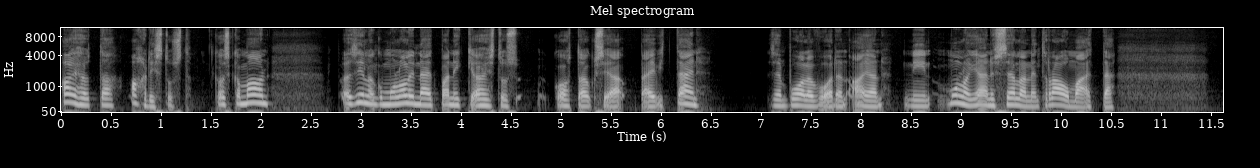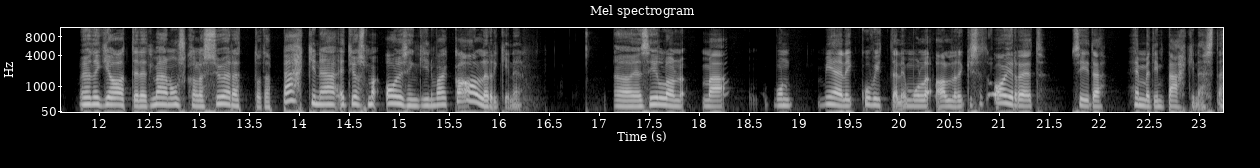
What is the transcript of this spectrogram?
aiheuttaa ahdistusta. Koska mä oon, silloin kun mulla oli näitä panikkiahdistuskohtauksia päivittäin, sen puolen vuoden ajan, niin mulla on jäänyt sellainen trauma, että mä jotenkin ajattelin, että mä en uskalla syödä tuota pähkinää, että jos mä olisinkin vaikka allerginen. Ja silloin mä, mun mieli kuvitteli mulle allergiset oireet siitä hemmetin pähkinästä.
